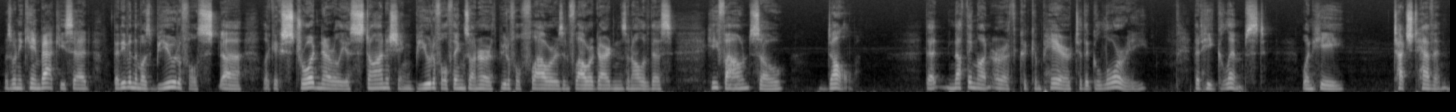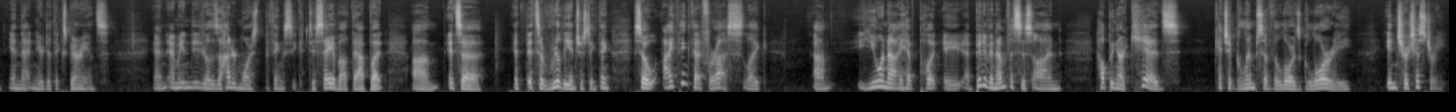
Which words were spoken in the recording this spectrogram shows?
was when he came back he said that even the most beautiful uh, like extraordinarily astonishing beautiful things on earth beautiful flowers and flower gardens and all of this he found so dull that nothing on earth could compare to the glory that he glimpsed when he touched heaven in that near death experience. And I mean, you know, there's a hundred more things to say about that, but um, it's a it, it's a really interesting thing. So I think that for us, like um, you and I have put a, a bit of an emphasis on helping our kids catch a glimpse of the Lord's glory in church history,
